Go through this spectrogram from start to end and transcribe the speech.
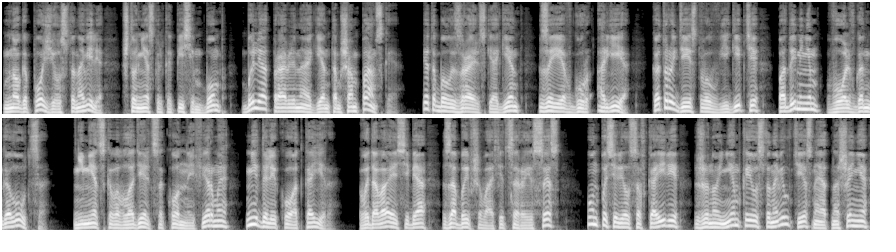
Много позже установили, что несколько писем бомб были отправлены агентом Шампанское. Это был израильский агент Заев Гур Арье, который действовал в Египте под именем Вольфганга Лутца, немецкого владельца конной фермы недалеко от Каира. Выдавая себя за бывшего офицера СС, он поселился в Каире с женой немкой и установил тесные отношения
